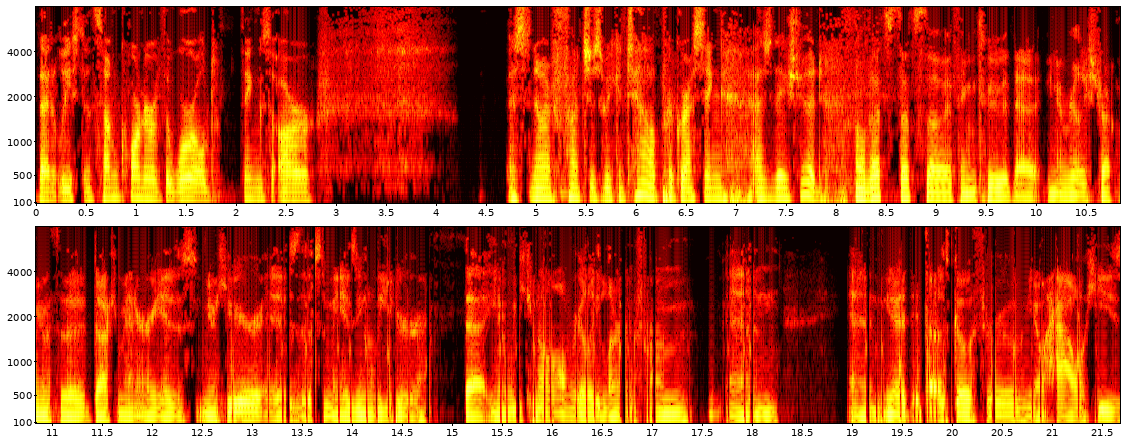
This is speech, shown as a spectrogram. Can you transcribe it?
that at least in some corner of the world things are as much as we can tell progressing as they should. Oh, that's that's the other thing too that you know really struck me with the documentary is you know here is this amazing leader that you know we can all really learn from. And and you know it, it does go through you know how he's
